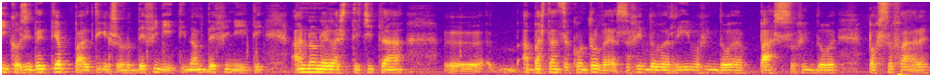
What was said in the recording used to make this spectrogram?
i cosiddetti appalti che sono definiti, non definiti, hanno un'elasticità eh, abbastanza controversa, fin dove arrivo, fin dove passo, fin dove posso fare,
